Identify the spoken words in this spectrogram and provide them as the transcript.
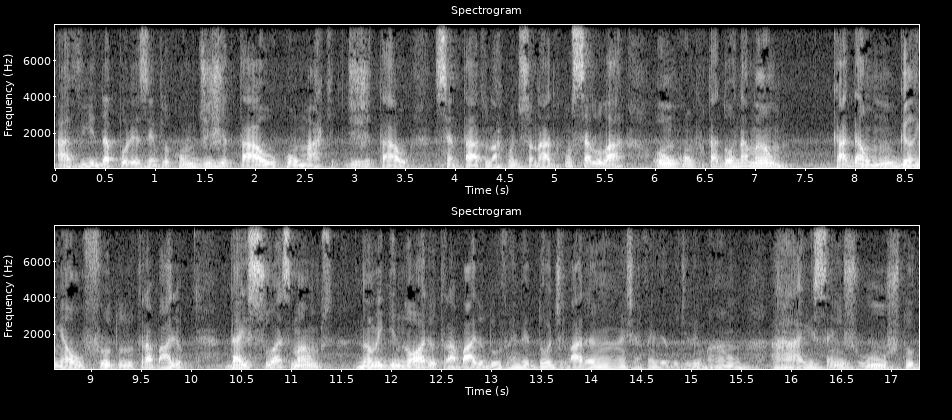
a vida, por exemplo, com o digital, com o marketing digital, sentado no ar-condicionado com o celular ou um computador na mão. Cada um ganha o fruto do trabalho das suas mãos. Não ignore o trabalho do vendedor de laranja, vendedor de limão. Ah, isso é injusto.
